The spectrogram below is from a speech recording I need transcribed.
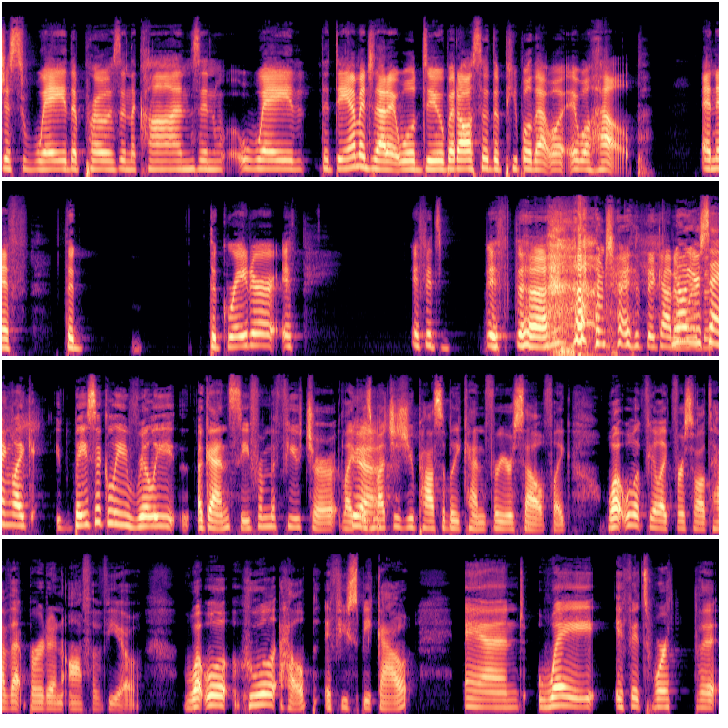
just weigh the pros and the cons and weigh the damage that it will do but also the people that will it will help. And if the the greater if if it's if the I'm trying to think how to No, you're this. saying like basically really again, see from the future, like as much as you possibly can for yourself. Like what will it feel like first of all to have that burden off of you? What will who will it help if you speak out? And weigh if it's worth the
